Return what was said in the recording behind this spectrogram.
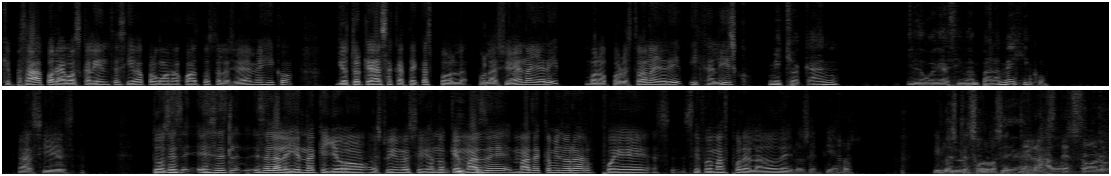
que pasaba por Aguascalientes y iba por Guanajuato hasta la Ciudad de México, y otro que era Zacatecas por la, por la Ciudad de Nayarit, bueno, por el estado de Nayarit y Jalisco. Michoacán, y luego ya se iban para México. Así es. Entonces, esa es, esa es la leyenda que yo estuve investigando, que más de, más de Camino Real fue, se fue más por el lado de los entierros y los los tesoros los enterrados. tesoros.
